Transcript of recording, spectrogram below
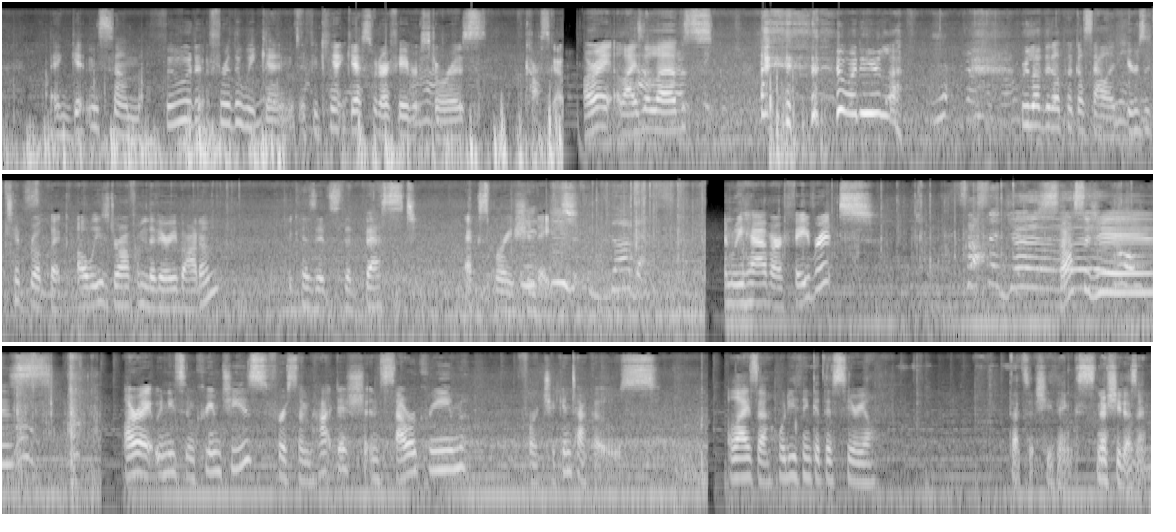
and getting some food for the weekend. If you can't guess what our favorite store is, Costco. All right, Eliza loves. what do you love? We love the dill pickle salad. Here's a tip, real quick. Always draw from the very bottom because it's the best expiration date. best. And we have our favorite Sausages. sausages. All right, we need some cream cheese for some hot dish and sour cream for chicken tacos. Eliza, what do you think of this cereal? That's what she thinks. No, she doesn't.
